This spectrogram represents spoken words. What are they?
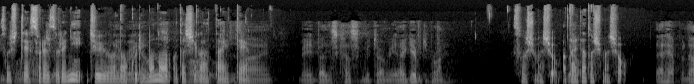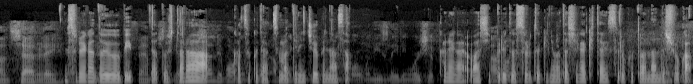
そしてそれぞれに重要な贈り物を私が与えて、そうしましょう。与えたとしましょう。それが土曜日だとしたら、家族で集まって日曜日の朝、彼がワーシップリードするときに私が期待することは何でしょうか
